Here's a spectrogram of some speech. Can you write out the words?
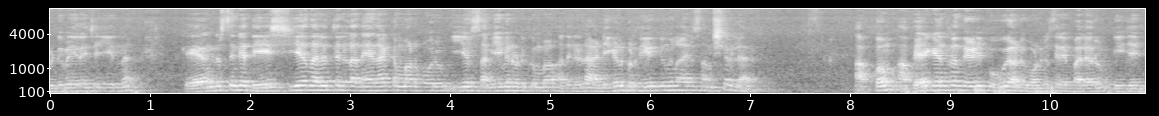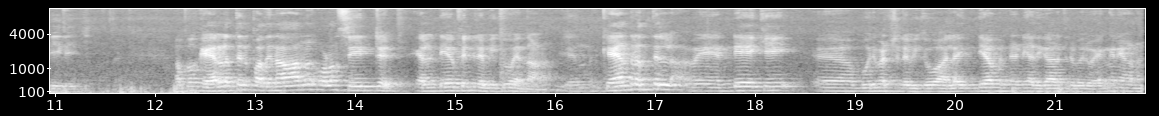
വിടുവേല ചെയ്യുന്ന കോൺഗ്രസിന്റെ ദേശീയ തലത്തിലുള്ള നേതാക്കന്മാർ പോലും ഈ ഒരു സമീപനം എടുക്കുമ്പോൾ അതിലുള്ള അടികൾ പ്രതികരിക്കുന്നുള്ള ഒരു സംശയമില്ല അപ്പം അഭയകേന്ദ്രം തേടി പോവുകയാണ് കോൺഗ്രസിലെ പലരും ബി ജെ പിയിലേക്ക്. അപ്പോൾ കേരളത്തിൽ പതിനാറ് ഓളം സീറ്റ് എൽ ഡി എഫിന് ലഭിക്കുമോ എന്നാണ്. കേന്ദ്രത്തിൽ എൻ ഡി എക്ക് ഭൂരിപക്ഷം ലഭിക്കുമോ അല്ല ഇന്ത്യ മുന്നണി അധികാരത്തിൽ വരുമോ എങ്ങനെയാണ്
